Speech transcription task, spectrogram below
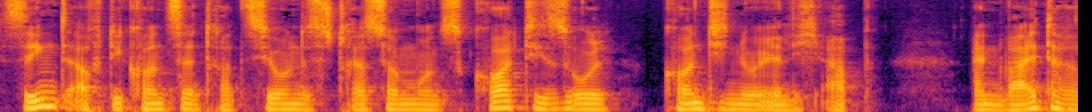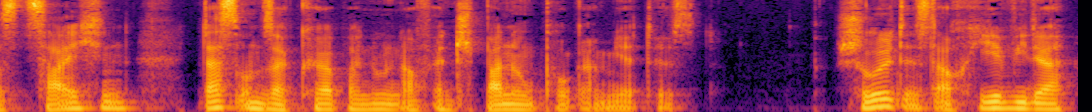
sinkt auch die Konzentration des Stresshormons Cortisol kontinuierlich ab. Ein weiteres Zeichen, dass unser Körper nun auf Entspannung programmiert ist. Schuld ist auch hier wieder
